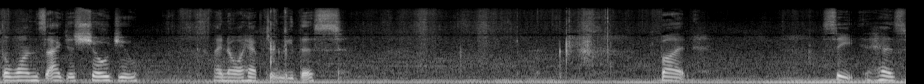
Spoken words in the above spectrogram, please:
the ones I just showed you. I know I have to weed this. but see, it has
